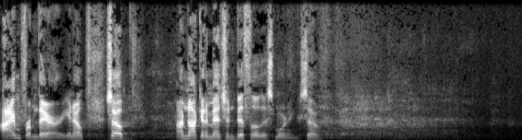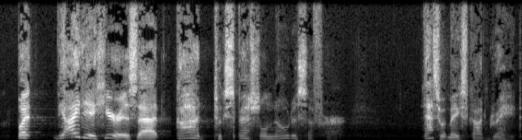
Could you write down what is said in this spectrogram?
I'm from there, you know? So I'm not going to mention Bithlo this morning. So. But the idea here is that God took special notice of her. That's what makes God great,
